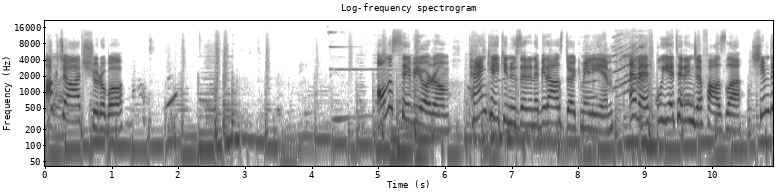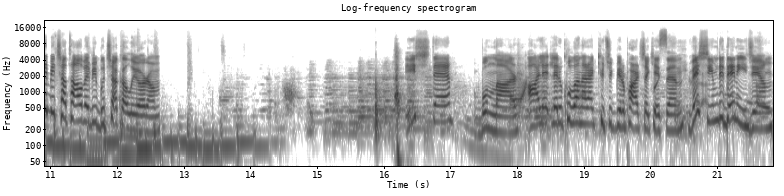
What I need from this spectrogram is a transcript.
akçaağaç şurubu. Onu seviyorum. Pancake'in üzerine biraz dökmeliyim. Evet, bu yeterince fazla. Şimdi bir çatal ve bir bıçak alıyorum. İşte bunlar. Aletleri kullanarak küçük bir parça kesin. Ve şimdi deneyeceğim.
